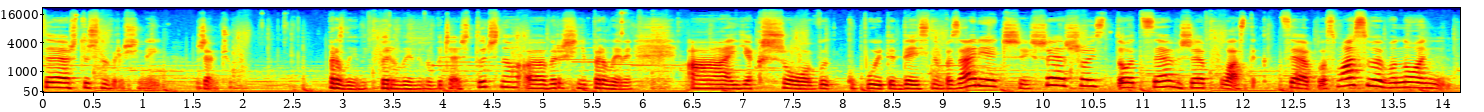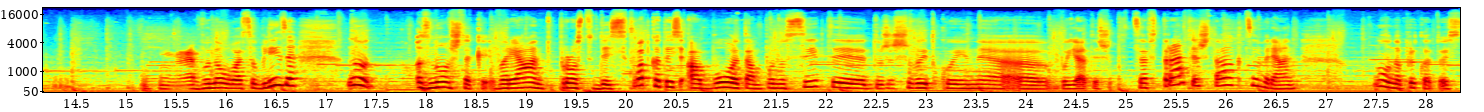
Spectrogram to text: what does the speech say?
це штучно вирощений жемчуг. Перлини, перлини, вибачаю, штучно вирощені перлини. А якщо ви купуєте десь на базарі чи ще щось, то це вже пластик. Це пластмасове, воно, воно у вас облізе. Ну, Знову ж таки, варіант просто десь сфоткатись або там поносити дуже швидко і не е, боятися, що ти це втратиш, так, це варіант. Ну, наприклад, ось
